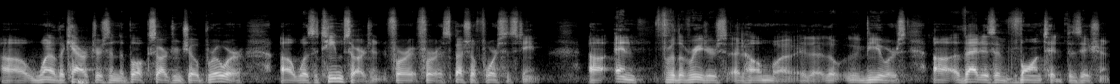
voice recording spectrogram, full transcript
Uh, one of the characters in the book, Sergeant Joe Brewer, uh, was a team sergeant for, for a special forces team. Uh, and for the readers at home, the, the, viewers, that is a vaunted position.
